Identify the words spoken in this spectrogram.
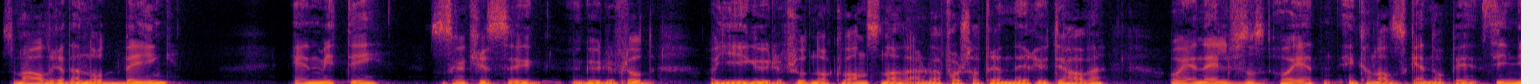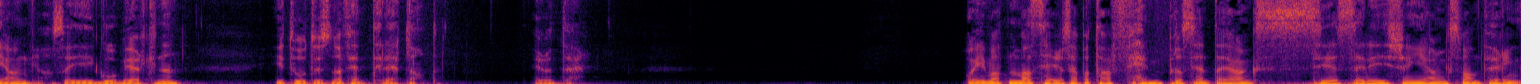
som har allerede nådd Beijing. En midt i, som skal krysse Guleflod og gi Guleflod nok vann, sånn at elva fortsatt renner ut i havet. Og en, elv og en, kanal som skal ende opp i Xinjiang, altså i Gobiørkenen, i 2050 eller et eller annet. Rundt der. Og i og med at den baserer seg på å ta 5% av Yangtzes eller Xinjiangs vannføring,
